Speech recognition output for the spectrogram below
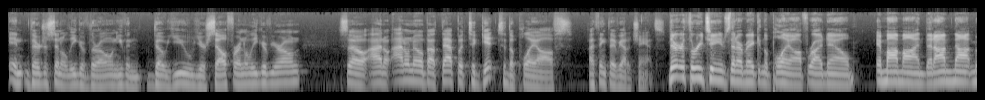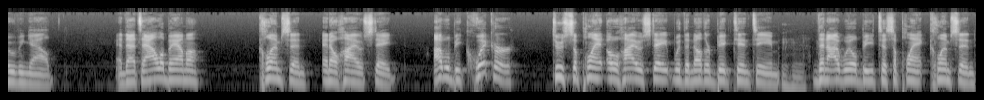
and they're just in a league of their own, even though you yourself are in a league of your own. So I don't, I don't know about that, but to get to the playoffs, I think they've got a chance. there are three teams that are making the playoff right now, in my mind, that I'm not moving out. And that's Alabama, Clemson, and Ohio State. I will be quicker to supplant Ohio State with another Big Ten team mm-hmm. than I will be to supplant Clemson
